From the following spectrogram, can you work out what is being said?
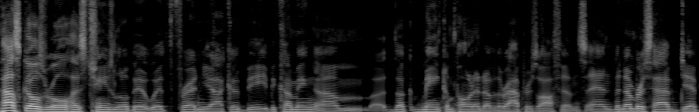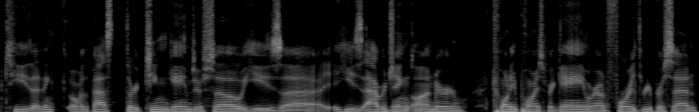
Pascal's role has changed a little bit with Fred and Jakob be, becoming um, the main component of the Raptors offense, and the numbers have dipped. He's, I think, over the past 13 games or so, he's uh, he's averaging under 20 points per game, around 43 percent.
